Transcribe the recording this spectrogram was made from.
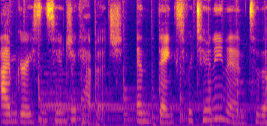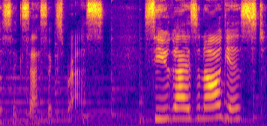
I'm Grayson Stanczykiewicz, and thanks for tuning in to the Success Express. See you guys in August.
